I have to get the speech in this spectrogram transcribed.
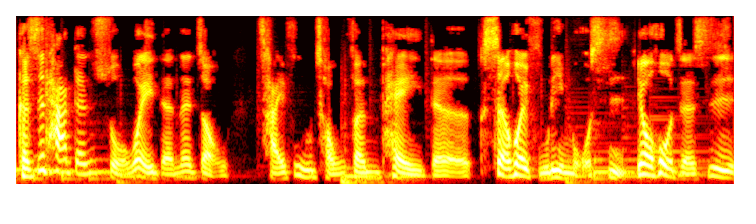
可是他跟所谓的那种。财富重分配的社会福利模式，又或者是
